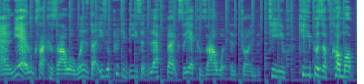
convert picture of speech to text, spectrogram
And yeah, it looks like Kurzawa wins that. He's a pretty decent left back. So yeah, Kurzawa has joined the team. Keepers have come up.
